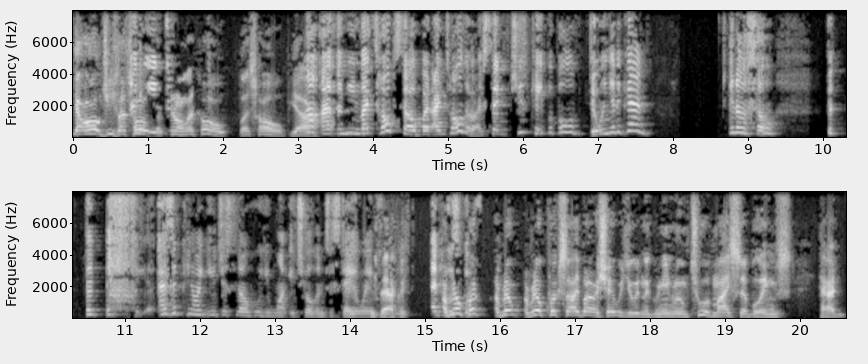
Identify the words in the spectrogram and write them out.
Yeah. Oh, geez. Let's I hope. mean- you know, let's hope. Let's hope. Yeah. no I, I mean let's hope so but i told her i said she's capable of doing it again you know so but but as a parent you just know who you want your children to stay away Exactly. from and a real quick, a real, a real quick sidebar. I shared with you in the green room. Two of my siblings had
